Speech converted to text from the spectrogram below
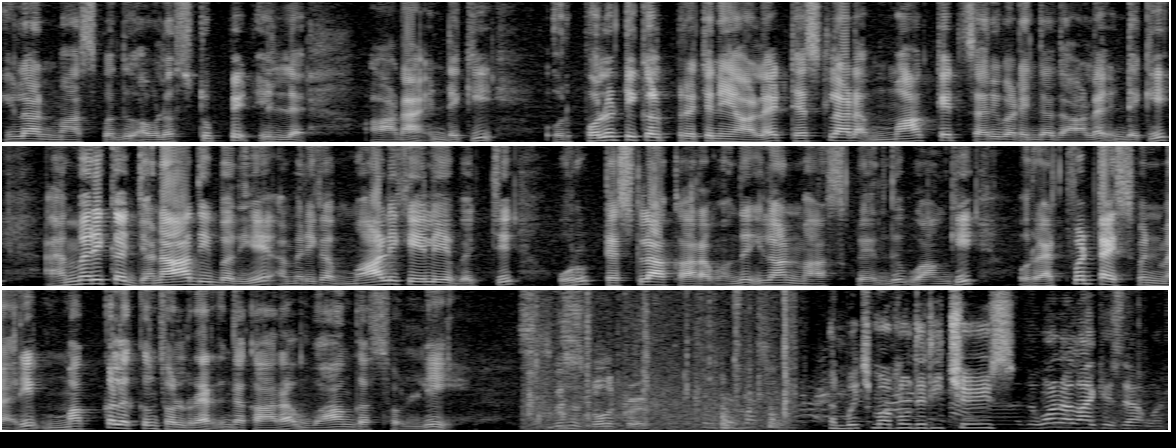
இலான் மாஸ்க் வந்து அவ்வளோ ஸ்டூப்பிட் இல்லை ஆனால் இன்றைக்கு ஒரு பொலிட்டிக்கல் பிரச்சனையால் டெஸ்லாட மார்க்கெட் சரிவடைந்ததால் இன்றைக்கு அமெரிக்க ஜனாதிபதியே அமெரிக்க மாளிகையிலேயே வச்சு ஒரு டெஸ்லா காரை வந்து இலான் மாஸ்க்லேருந்து வாங்கி ஒரு அட்வர்டைஸ்மெண்ட் மாதிரி மக்களுக்கும் சொல்கிறார் இந்த காரை வாங்க சொல்லி This is bulletproof. And which model did he choose? The one I like is that one.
